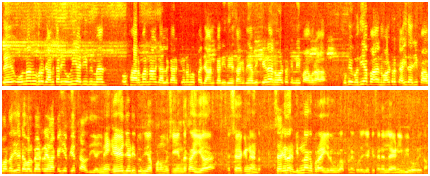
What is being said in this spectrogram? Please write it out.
ਤੇ ਉਹਨਾਂ ਨੂੰ ਫਿਰ ਜਾਣਕਾਰੀ ਉਹੀ ਹੈ ਜੀ ਵੀ ਮੈਂ ਉਹ ਫਾਰਮਰ ਨਾਲ ਗੱਲ ਕਰਕੇ ਉਹਨਾਂ ਨੂੰ ਆਪਾਂ ਜਾਣਕਾਰੀ ਦੇ ਸਕਦੇ ਆ ਵੀ ਕਿਹੜਾ ਇਨਵਰਟਰ ਕਿੰਨੀ ਪਾਵਰ ਵਾਲਾ। ਕਿਉਂਕਿ ਵਧੀਆ ਇਨਵਰਟਰ ਚਾਹੀਦਾ ਜੀ ਪਾਵਰ ਦਾ ਜਿਹਦੇ ਡਬਲ ਬੈਟਰੀ ਵਾਲਾ ਕਹੀਏ ਫਿਰ ਚੱਲਦੀ ਆ ਜੀ। ਨਹੀਂ ਇਹ ਜਿਹੜੀ ਤੁਸੀਂ ਆਪਾਂ ਨੂੰ ਮਸ਼ੀਨ ਦਿਖਾਈ ਆ ਸੈਕਿੰਡ ਹੈਂਡ ਇਹਦਾ। ਕਿੰਨਾ ਕੁ ਪ੍ਰਾਈਸ ਰਹੂਗਾ ਆਪਣੇ ਕੋਲੇ? ਜੇ ਕਿਸੇ ਨੇ ਲੈਣੀ ਵੀ ਹੋਵੇ ਤਾਂ।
